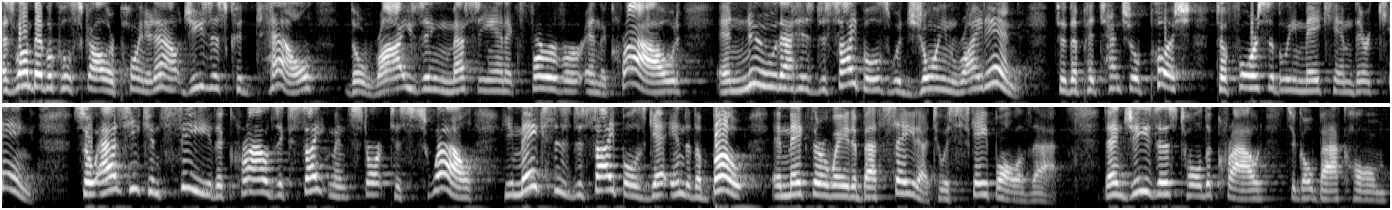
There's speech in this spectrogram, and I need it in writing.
As one biblical scholar pointed out, Jesus could tell the rising messianic fervor in the crowd and knew that his disciples would join right in to the potential push to forcibly make him their king. So, as he can see the crowd's excitement start to swell, he makes his disciples get into the boat and make their way to Bethsaida to escape all of that. Then Jesus told the crowd to go back home,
